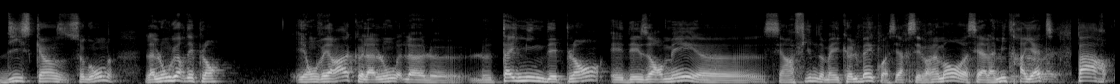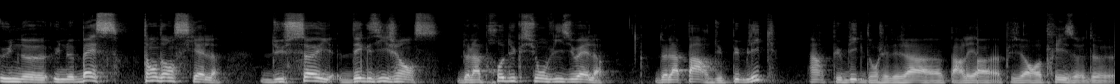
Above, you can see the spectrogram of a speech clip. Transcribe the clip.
10-15 secondes, la longueur des plans. Et on verra que la long- la- le, le timing des plans est désormais, euh, c'est un film de Michael Bay, quoi. C'est-à-dire que c'est vraiment, c'est à la mitraillette, par une, une baisse tendancielle du seuil d'exigence de la production visuelle de la part du public, hein, public dont j'ai déjà euh, parlé à plusieurs reprises de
